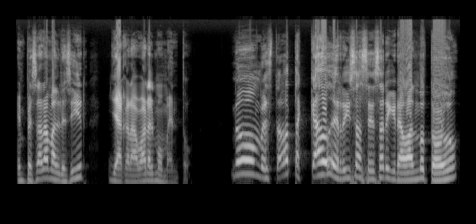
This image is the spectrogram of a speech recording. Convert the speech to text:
Empezar a maldecir y a grabar el momento. No, hombre, estaba atacado de risa César y grabando todo.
